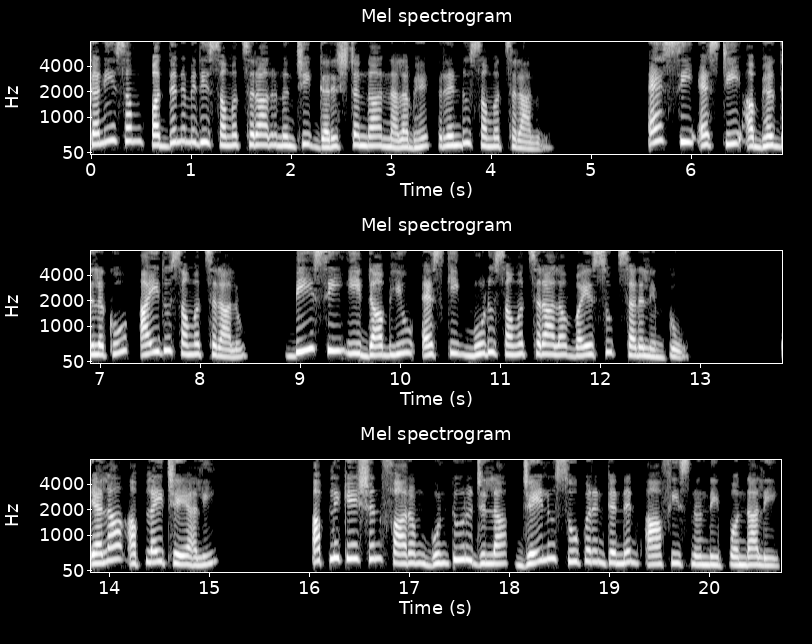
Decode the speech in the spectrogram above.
కనీసం పద్దెనిమిది సంవత్సరాల నుంచి గరిష్టంగా నలభై రెండు సంవత్సరాలు. ఎస్సీ ఎస్టీ అభ్యర్థులకు ఐదు సంవత్సరాలు. బీసీఈడబ్ల్యూఎస్కి మూడు సంవత్సరాల వయస్సు సడలింపు. ఎలా అప్లై చేయాలి? అప్లికేషన్ ఫారం గుంటూరు జిల్లా జైలు సూపరింటెండెంట్ ఆఫీస్ నుండి పొందాలి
